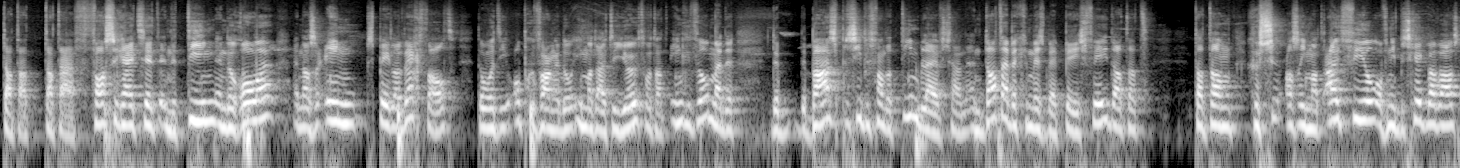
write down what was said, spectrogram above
Dat, dat, dat daar vastigheid zit in het team, in de rollen. En als er één speler wegvalt, dan wordt die opgevangen door iemand uit de jeugd, wordt dat ingevuld. Maar de, de, de basisprincipes van dat team blijven staan. En dat heb ik gemist bij PSV, dat dat... Dat dan, als iemand uitviel of niet beschikbaar was,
